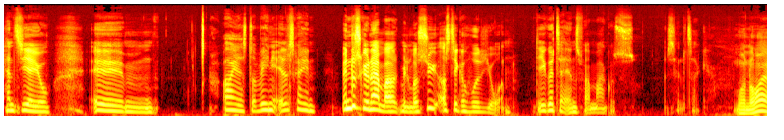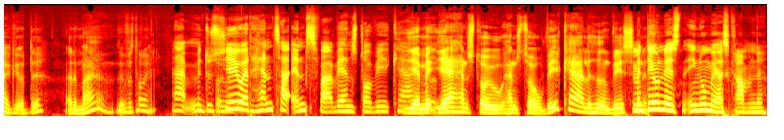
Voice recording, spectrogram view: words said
Han siger jo, øhm, åh, jeg står ved hende, jeg elsker hende, men nu skynder jeg mig at melde mig syg og stikker hovedet i jorden. Det er ikke at tage ansvar, Markus. Selv tak. Hvornår har jeg gjort det? Er det mig? Det forstår jeg ikke. Nej, men du siger jo, at han tager ansvar ved, at han står ved kærligheden. Jamen, ja, han står jo, han står jo ved kærligheden. Hvis, Men det er jo næsten endnu mere skræmmende.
